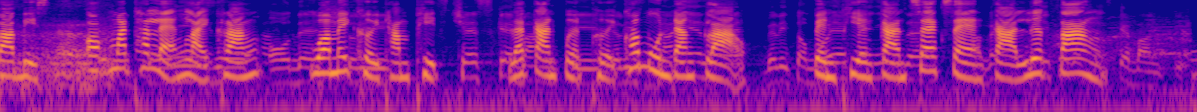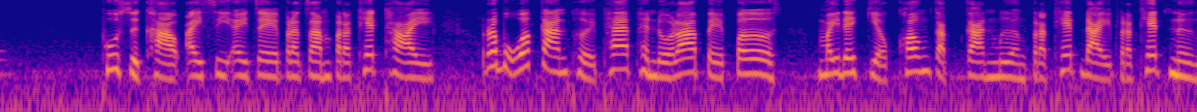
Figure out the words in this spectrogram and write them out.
บาบิสออกมาแถลงหลายครั้งว่าไม่เคยทำผิด และการเปิดเผยข้อมูลดังกล่าว เป็นเพียงการแทรกแซงการเลือกตั้ง ผู้สื่อข่าว ICIJ ประจำประเทศไทย ระบุว่าการเผยแพร่ Pandora Papers ไม่ได้เกี่ยวข้องกับการเมืองประเทศใดประเทศหนึ่ง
